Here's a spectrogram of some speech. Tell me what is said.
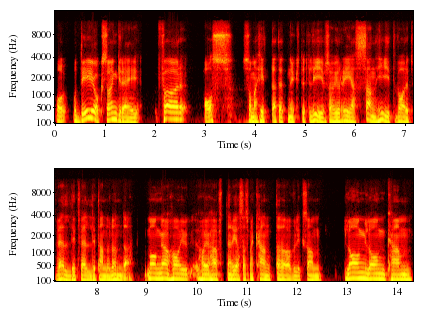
Och, och det är också en grej för oss som har hittat ett nyktert liv så har ju resan hit varit väldigt, väldigt annorlunda. Många har ju, har ju haft en resa som är kantad av liksom lång, lång kamp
